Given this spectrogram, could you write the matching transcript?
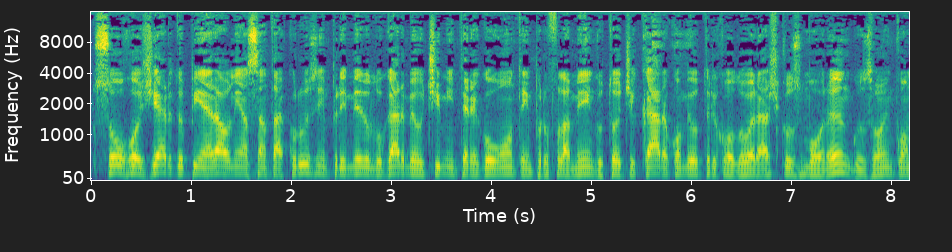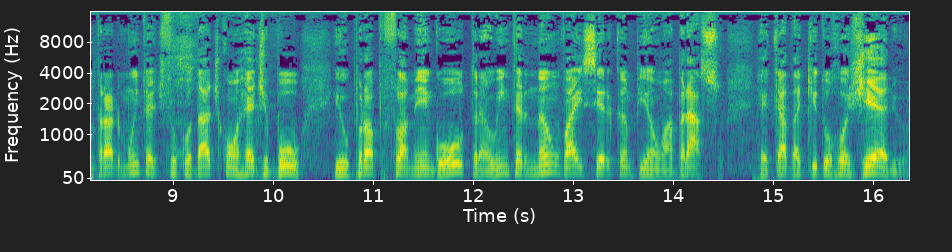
Sou o Rogério do Pinheiral, linha Santa Cruz. Em primeiro lugar, meu time entregou ontem para o Flamengo. Tô de cara com meu tricolor. Acho que os morangos vão encontrar muita dificuldade com o Red Bull e o próprio Flamengo. Outra, o Inter não vai ser campeão. Abraço. Recado aqui do Rogério.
